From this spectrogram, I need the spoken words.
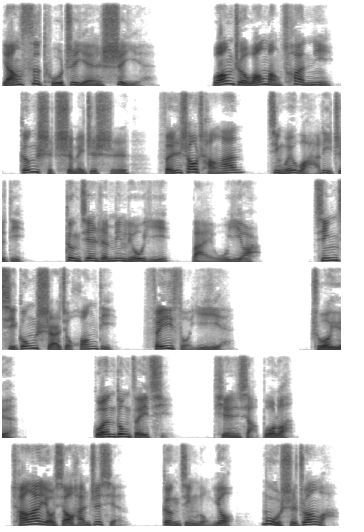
杨司徒之言是也。王者王莽篡逆，更始赤眉之时，焚烧长安，尽为瓦砾之地，更兼人民流移，百无一二。今弃公室而就荒地，非所宜也。”卓曰：“关东贼起，天下拨乱。长安有崤函之险，更尽陇右，木石砖瓦，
